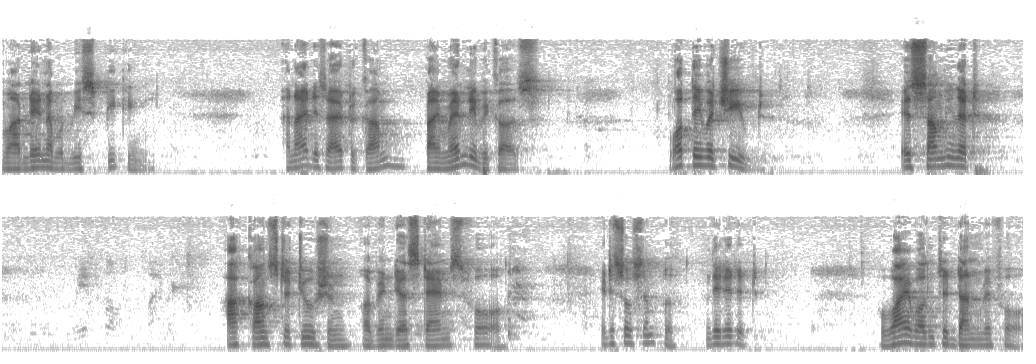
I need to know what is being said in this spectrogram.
Marlena would be speaking. And I decided to come primarily because what they've achieved is something that our Constitution of India stands for. It is so simple. They did it. Why wasn't it done before?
